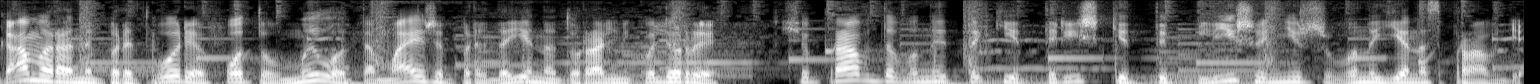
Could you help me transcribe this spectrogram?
Камера не перетворює фото в мило та майже передає натуральні кольори. Щоправда, вони такі трішки тепліше, ніж вони є насправді.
